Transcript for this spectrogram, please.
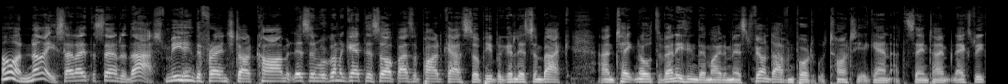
Oh, nice. I like the sound of that. Meetingthefrench.com. Listen, we're going to get this up as a podcast so people can listen back and take notes of anything they might have missed. Fionn Davenport will talk to you again at the same time next week.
